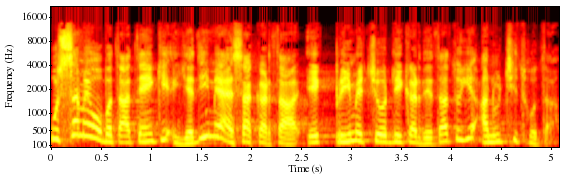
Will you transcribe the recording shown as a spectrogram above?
उस समय वो बताते हैं कि यदि मैं ऐसा करता, एक प्रीमेच्योरली कर देता तो ये अनुचित होता।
